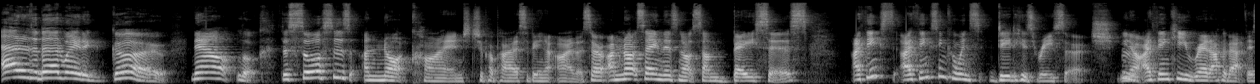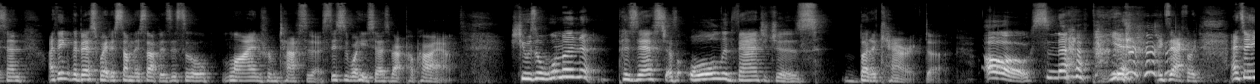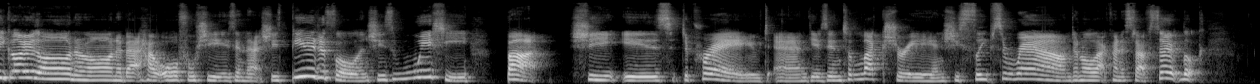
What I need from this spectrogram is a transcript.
that is a bad way to go. Now, look, the sources are not kind to Poppaea Sabina either. So I'm not saying there's not some basis. I think I think Sienkiewicz did his research. You know, hmm. I think he read up about this, and I think the best way to sum this up is this little line from Tacitus. This is what he says about Poppaea. She was a woman possessed of all advantages but a character. Oh, snap. Yeah, exactly. And so he goes on and on about how awful she is and that she's beautiful and she's witty, but she is depraved and gives in to luxury and she sleeps around and all that kind of stuff. So, look,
